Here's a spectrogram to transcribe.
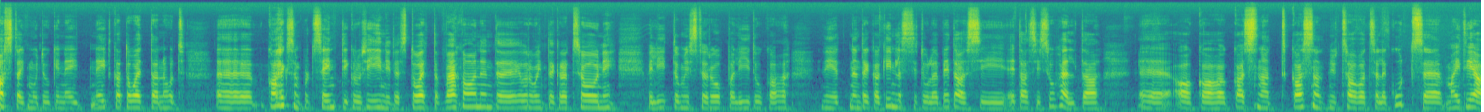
aastaid muidugi neid, neid ka toetanud, äh, kaheksakümmend protsenti grusiinidest toetab väga nende eurointegratsiooni või liitumist Euroopa Liiduga, nii et nendega kindlasti tuleb edasi, edasi suhelda, äh, aga kas nad, kas nad nüüd saavad selle kutse, ma ei tea,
